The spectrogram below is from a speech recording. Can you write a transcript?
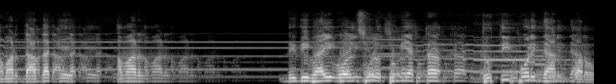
আমার দাদাকে, আমার দিদি ভাই বলছিল, তুমি একটা ধুতি পরিধান করো।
